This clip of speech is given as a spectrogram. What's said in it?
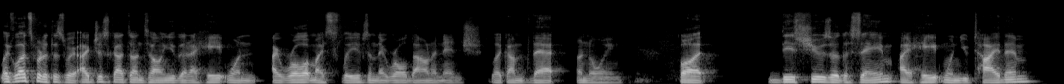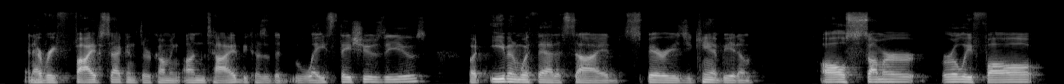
like let's put it this way. I just got done telling you that i hate when i roll up my sleeves and they roll down an inch. Like i'm that annoying. But these shoes are the same. I hate when you tie them and every five seconds they're coming untied because of the lace they choose to use. But even with that aside sperry's you can't beat them all summer early fall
